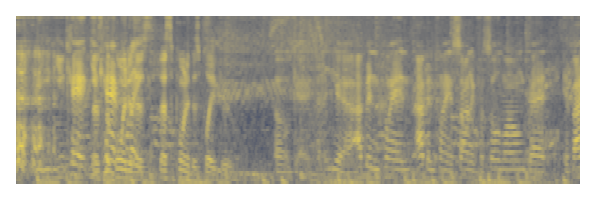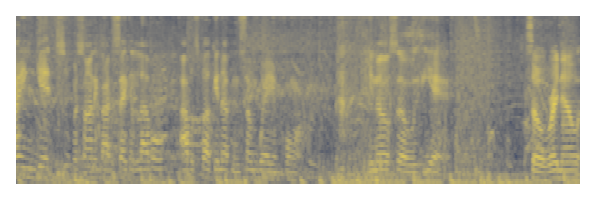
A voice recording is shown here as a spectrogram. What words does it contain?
you, you can't. You That's the can't point play. of this. That's the point of this playthrough. Okay. Yeah, I've been playing. I've been playing Sonic for so long that if I didn't get Supersonic by the second level, I was fucking up in some way and form. You know, so yeah. So right now,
